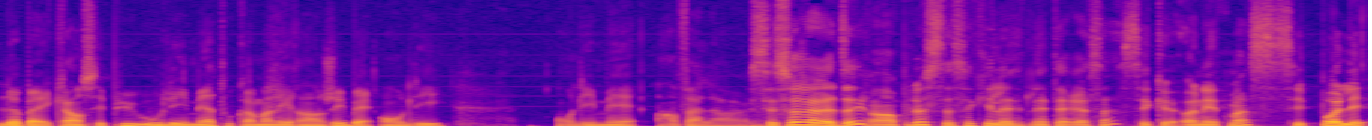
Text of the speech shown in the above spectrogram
là, ben, quand on ne sait plus où les mettre ou comment les ranger, ben, on, les, on les met en valeur. C'est ça, j'allais dire. En plus, c'est ça qui est l'intéressant, c'est que honnêtement, c'est pas laid.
